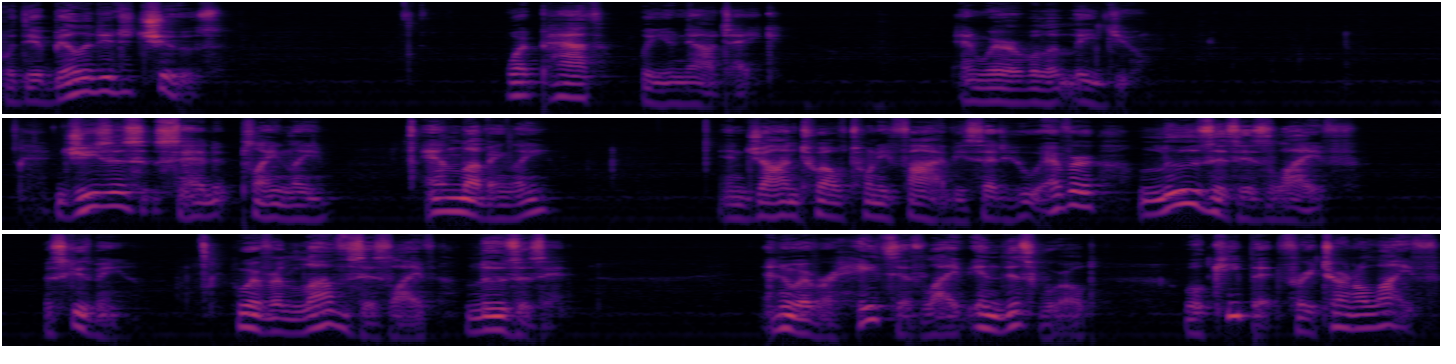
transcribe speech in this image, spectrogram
with the ability to choose, what path will you now take? And where will it lead you? Jesus said plainly and lovingly in John 12 25, he said, Whoever loses his life, excuse me, whoever loves his life loses it. And whoever hates his life in this world will keep it for eternal life.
